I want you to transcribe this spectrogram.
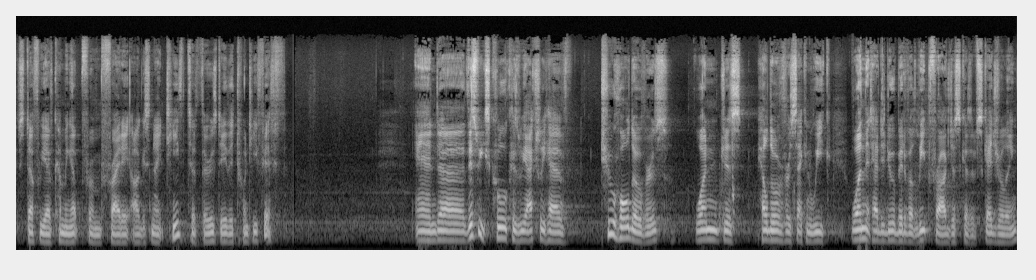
stuff we have coming up from Friday, August 19th to Thursday, the 25th. And uh, this week's cool because we actually have two holdovers. One just held over for a second week, one that had to do a bit of a leapfrog just because of scheduling.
